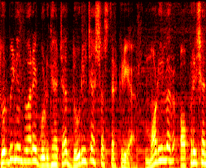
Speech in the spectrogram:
दुर्बिणीद्वारे गुडघ्याच्या दुरीच्या शस्त्रक्रिया. Modular operation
